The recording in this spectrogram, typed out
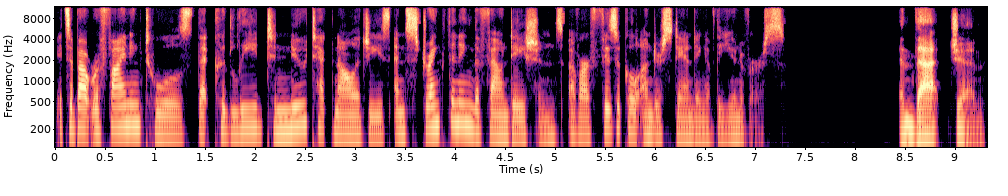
It's about refining tools that could lead to new technologies and strengthening the foundations of our physical understanding of the universe. And that, Jen,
